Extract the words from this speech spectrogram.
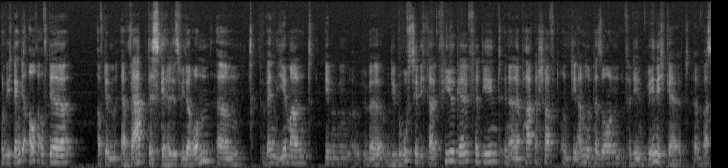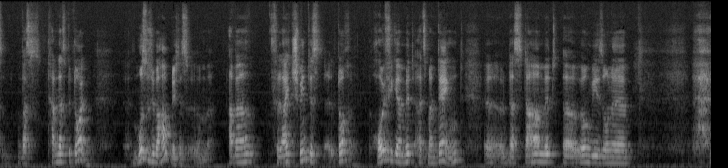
Und ich denke auch auf, der, auf dem Erwerb des Geldes wiederum, ähm, wenn jemand eben über die Berufstätigkeit viel Geld verdient in einer Partnerschaft und die andere Person verdient wenig Geld. Äh, was, was kann das bedeuten? Muss es überhaupt nicht. Das, ähm, aber vielleicht schwingt es äh, doch häufiger mit, als man denkt, äh, dass damit irgendwie so eine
